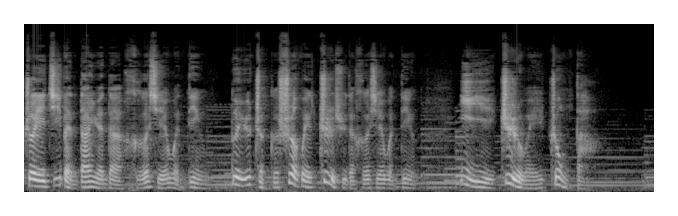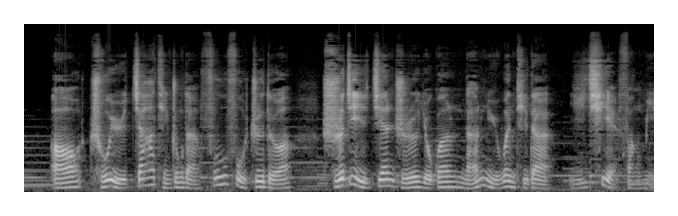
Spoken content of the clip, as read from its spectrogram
这一基本单元的和谐稳定，对于整个社会秩序的和谐稳定，意义至为重大。而处于家庭中的夫妇之德，实际兼职有关男女问题的一切方面。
